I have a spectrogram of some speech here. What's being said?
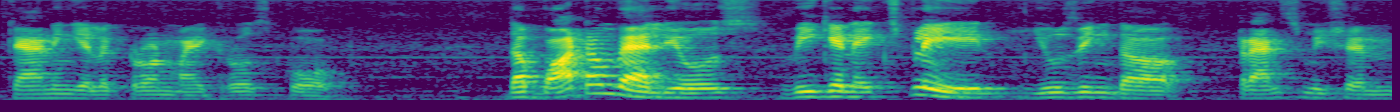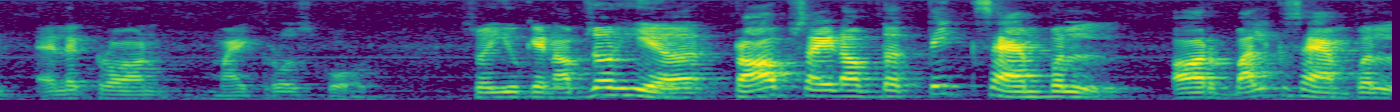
scanning electron microscope. The bottom values we can explain using the transmission electron microscope. So you can observe here top side of the thick sample or bulk sample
